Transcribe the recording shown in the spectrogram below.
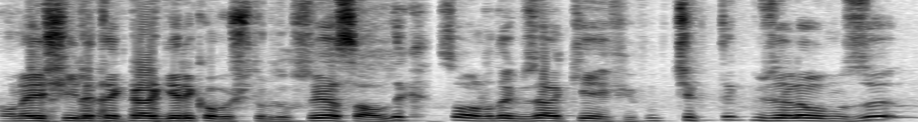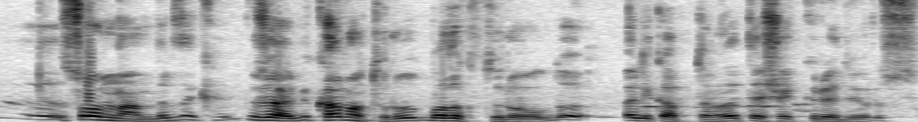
Ona eşiyle tekrar geri kavuşturduk. Suya saldık. Sonra da güzel keyif yapıp çıktık. Güzel avımızı sonlandırdık. Güzel bir kano turu, balık turu oldu. Ali Kaptan'a da teşekkür ediyoruz.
